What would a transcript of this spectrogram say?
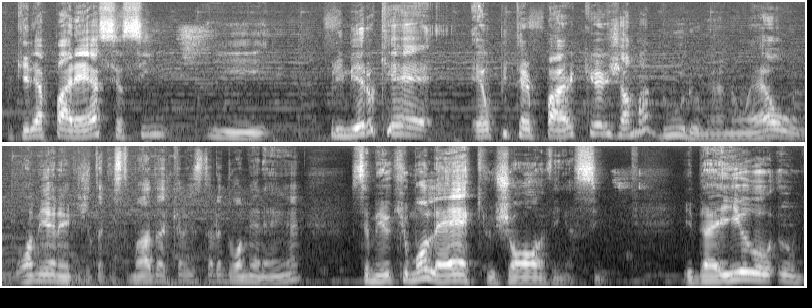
Porque ele aparece assim e. Primeiro que é, é o Peter Parker já maduro, né? Não é o Homem-Aranha, que a gente tá acostumado àquela história do Homem-Aranha ser meio que o moleque, o jovem, assim. E daí o,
